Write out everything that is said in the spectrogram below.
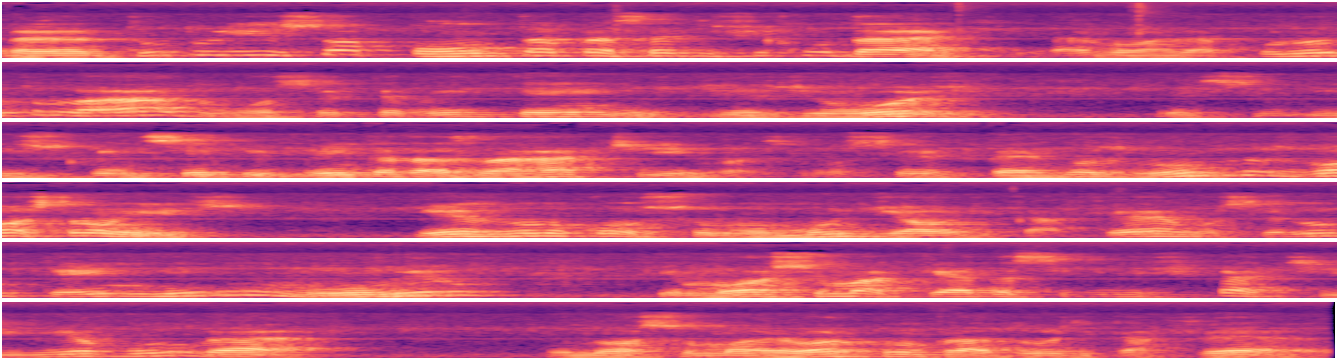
Uh, tudo isso aponta para essa dificuldade. Agora, por outro lado, você também tem, nos dias de hoje, esse, isso que a gente sempre brinca das narrativas. Você pega os números, mostram isso. Mesmo no consumo mundial de café, você não tem nenhum número que mostre uma queda significativa em algum lugar. O nosso maior comprador de café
